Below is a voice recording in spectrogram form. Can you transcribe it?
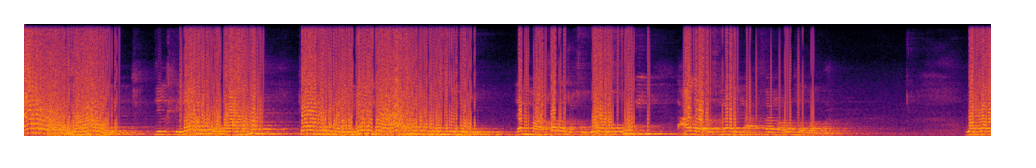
أول للخلافة الراشدة كان بأيدينا عشر المسلمون لما خرج صبار السوء على عثمان بن عفان رضي الله عنه. غير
